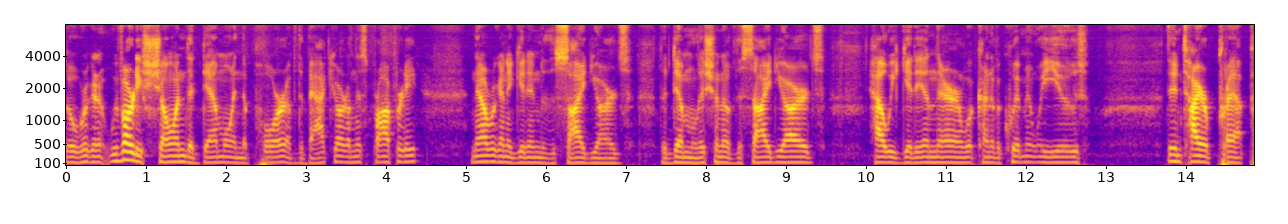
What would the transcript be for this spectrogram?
So we're gonna we've already shown the demo and the pour of the backyard on this property. Now we're gonna get into the side yards, the demolition of the side yards, how we get in there and what kind of equipment we use, the entire prep,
